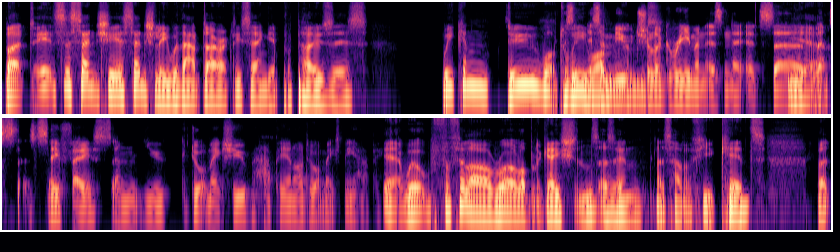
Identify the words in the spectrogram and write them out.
but it's essentially, essentially, without directly saying it, proposes we can do what it's, we it's want. It's a mutual and- agreement, isn't it? It's uh, Yeah. let's, let's save face, and you do what makes you happy, and I'll do what makes me happy. yeah, we'll fulfill our royal obligations, as in let's have a few kids. But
